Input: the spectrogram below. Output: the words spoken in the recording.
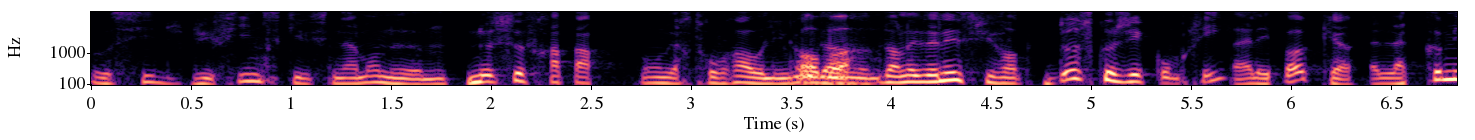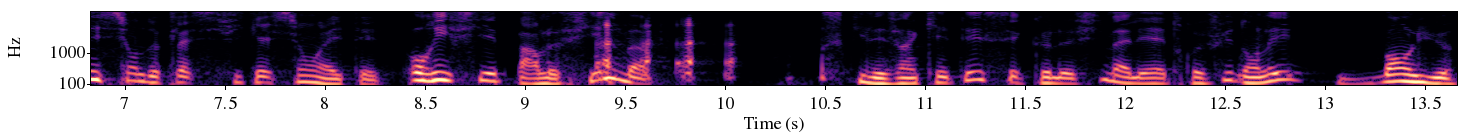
aussi du, du film, ce qui finalement ne, ne se fera pas. On les retrouvera à Hollywood Oh bah. dans, dans les années suivantes. De ce que j'ai compris, à l'époque, la commission de classification a été horrifiée par le film. Ce qui les inquiétait, c'est que le film allait être vu dans les banlieues.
